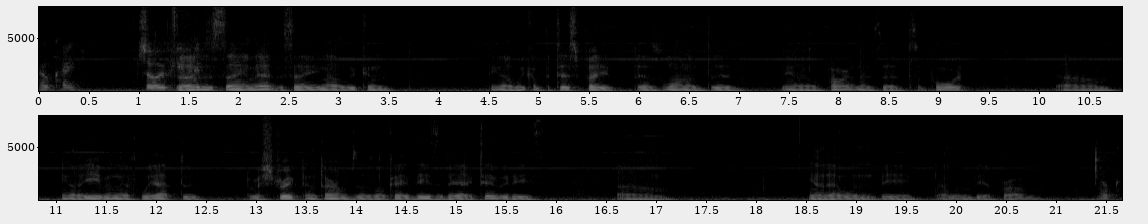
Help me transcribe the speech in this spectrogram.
Okay, so if So you I was just saying that to say, you know, we can, you know, we can participate as one of the, you know, partners that support. Um, you know, even if we have to restrict in terms of okay, these are the activities. Um, you know, that wouldn't be that wouldn't be a problem. okay.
